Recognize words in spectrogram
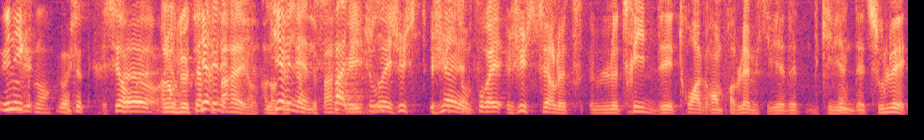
Uniquement. en Angleterre, c'est pareil. En Angleterre, c'est pareil. juste, juste, on pourrait juste faire le, le, tri des trois grands problèmes qui viennent d'être soulevés.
